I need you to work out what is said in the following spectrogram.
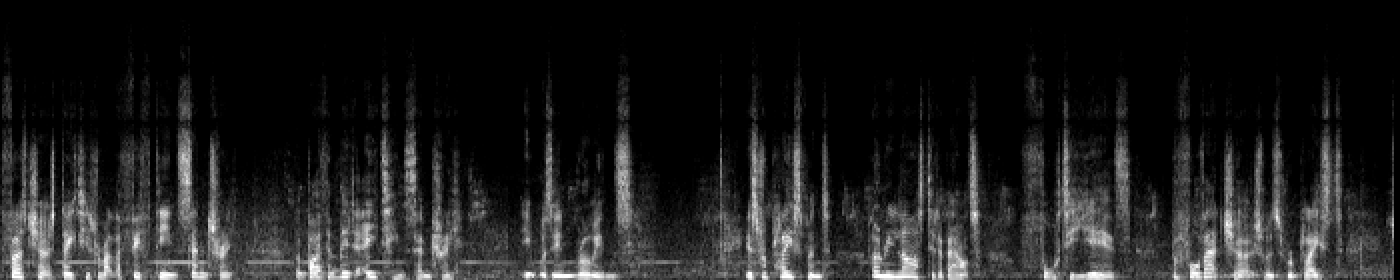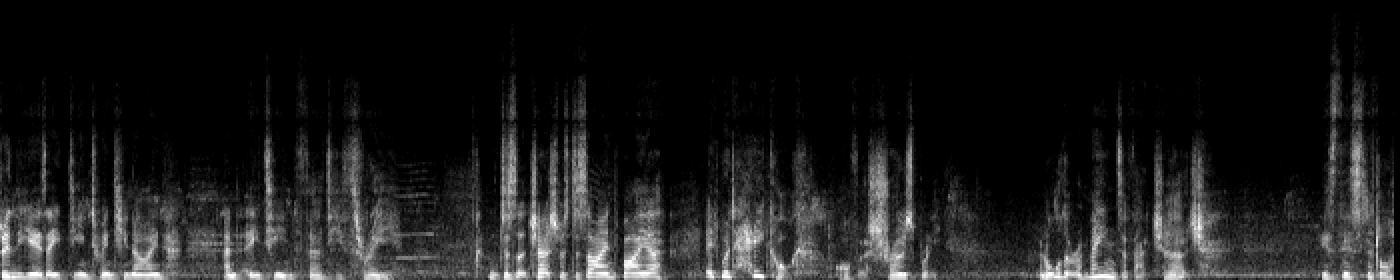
First church dated from about the 15th century, but by the mid 18th century it was in ruins. Its replacement only lasted about 40 years before that church was replaced between the years 1829 and 1833. And the church was designed by uh, Edward Haycock of Shrewsbury. And all that remains of that church is this little,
